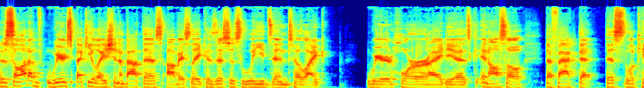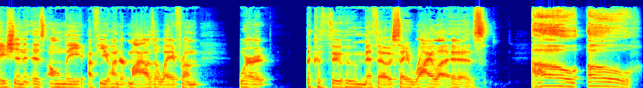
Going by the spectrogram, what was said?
There's a lot of weird speculation about this, obviously, because this just leads into like weird horror ideas, and also the fact that this location is only a few hundred miles away from where the Cthulhu mythos say Ryla is. Oh, oh.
